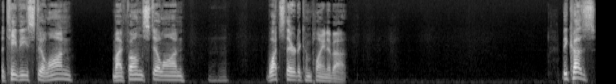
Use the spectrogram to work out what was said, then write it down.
The TV's still on. My phone's still on. What's there to complain about? Because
